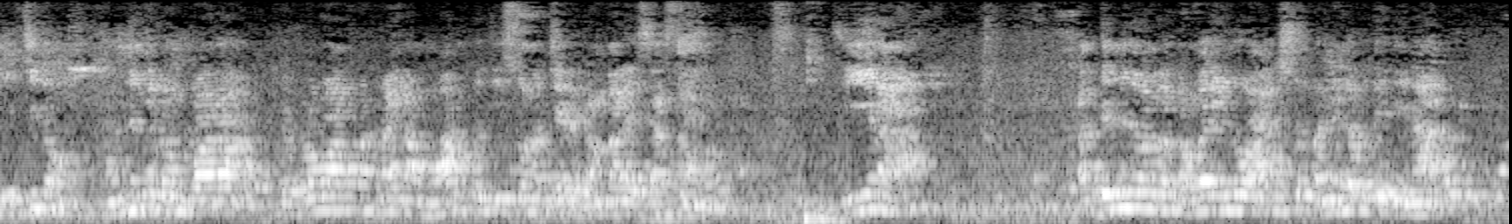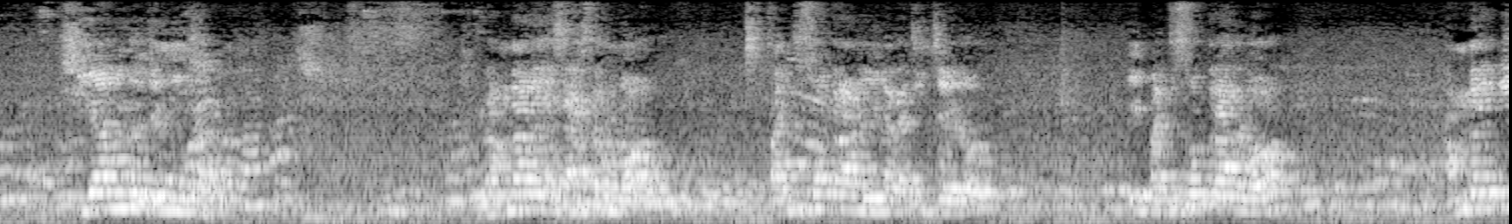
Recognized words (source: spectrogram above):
విద్యను అందించడం ద్వారా విప్లవాత్మకమైన మార్పు తీసుకొని వచ్చారు గ్రంథాలయ శాస్త్రంలో. ఈయన పద్దెనిమిది వందల తొంభై రెండు ఆగస్టు పన్నెండవ తేదీన షియామిలో జన్మించారు గ్రంథాలయ శాస్త్రంలో పంచసూత్రాలు ఈయన రచించాడు. ఈ పంచసూత్రాలలో అందరికీ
